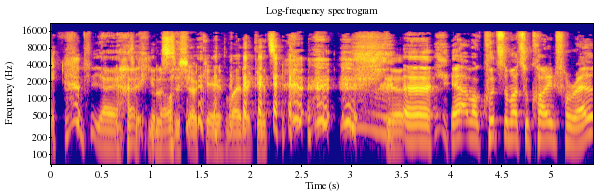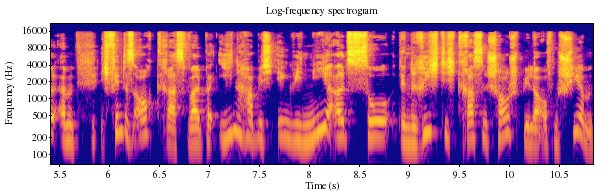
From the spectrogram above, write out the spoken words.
ja, ja, genau. Lustig, okay, weiter geht's. ja. Äh, ja, aber kurz nochmal zu Colin Farrell. Ähm, ich finde es auch krass, weil bei ihm habe ich irgendwie nie als so den richtig krassen Schauspieler auf dem Schirm.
